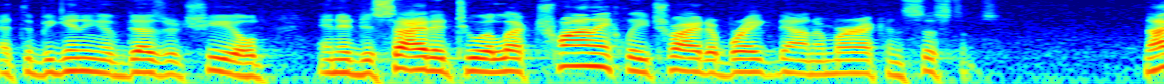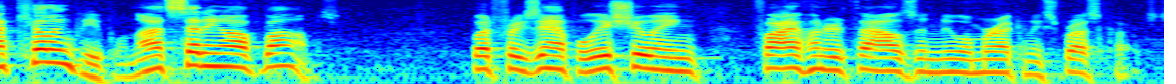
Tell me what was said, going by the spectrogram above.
at the beginning of Desert Shield and had decided to electronically try to break down American systems? Not killing people, not setting off bombs, but for example, issuing 500,000 new American Express cards.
